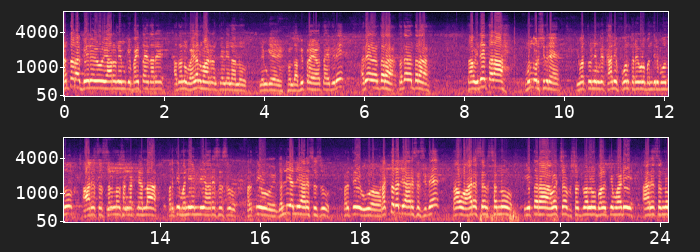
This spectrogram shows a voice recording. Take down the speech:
ನಂತರ ಬೇರೆಯವರು ಯಾರು ನಿಮಗೆ ಬೈತಾ ಇದ್ದಾರೆ, ಅದನ್ನು ವೈರಲ್ ಮಾಡ್ರಿ ಅಂತೇಳಿ ನಾನು ನಿಮಗೆ ಒಂದು ಅಭಿಪ್ರಾಯ ಹೇಳ್ತಾ ಇದ್ದೀನಿ. ಅದೇ ನಂತರ, ತದನಂತರ ತಾವು ಇದೇ ಥರ ಮುಂದುವರಿಸಿದರೆ ಇವತ್ತು ನಿಮಗೆ ಖಾಲಿ ಫೋನ್ ಕರೆಗಳು ಬಂದಿರ್ಬೋದು. ಆರ್ ಎಸ್ ಎಸ್ ಅನ್ನೋ ಸಂಘಟನೆ ಅಲ್ಲ, ಪ್ರತಿ ಮನೆಯಲ್ಲಿ ಆರ್ ಎಸ್ ಎಸ್, ಪ್ರತಿ ಗಲ್ಲಿಯಲ್ಲಿ ಆರ್ ಎಸ್ ಎಸ್, ಪ್ರತಿ ರಕ್ತದಲ್ಲಿ ಆರ್ ಎಸ್ ಎಸ್ ಇದೆ. ತಾವು ಆರ್ ಎಸ್ ಎಸ್ ಅನ್ನು ಈ ಥರ ಅವಚ ಸಜ್ವಲ್ಲು ಬಳಕೆ ಮಾಡಿ ಆರ್ ಎಸ್ ಅನ್ನು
